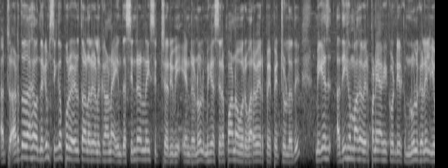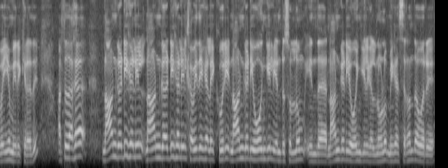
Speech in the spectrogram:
அடுத்ததாக வந்திருக்கும் சிங்கப்பூர் எழுத்தாளர்களுக்கான இந்த சிந்தனை சிற்றருவி என்ற நூல் மிக சிறப்பான ஒரு வரவேற்பை பெற்றுள்ளது. மிக அதிகமாக விற்பனையாகி கொண்டிருக்கும் நூல்களில் இவையும் இருக்கிறது. அடுத்ததாக நான்கு அடிகளில் நான்கு அடிகளில் கவிதைகளை கூறி நான்கடி ஓங்கில் என்று சொல்லும் இந்த நான்கடி ஓங்கில்கள் நூலும் மிக சிறந்த ஒரு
